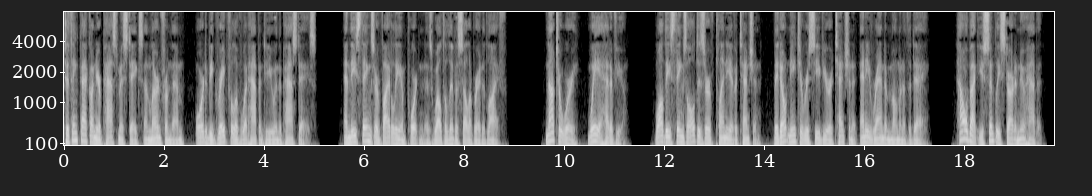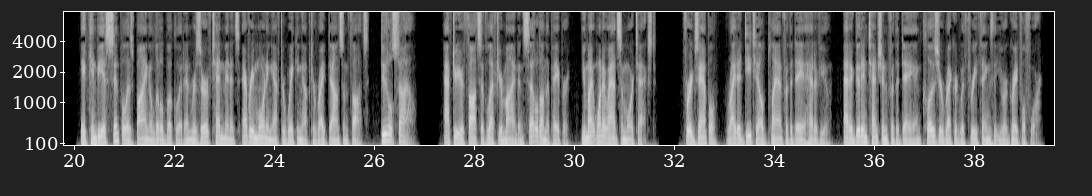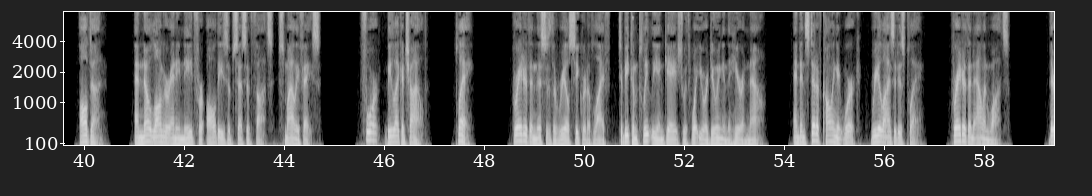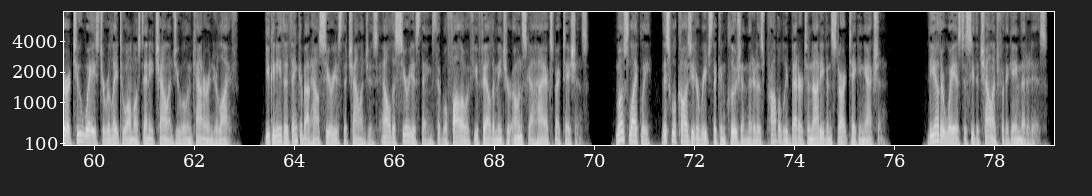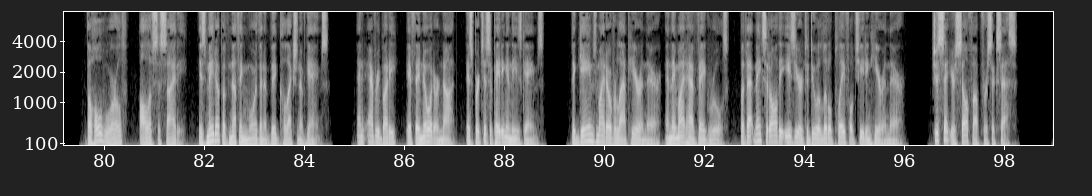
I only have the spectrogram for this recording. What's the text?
To think back on your past mistakes and learn from them, or to be grateful of what happened to you in the past days. And these things are vitally important as well to live a celebrated life. Not to worry, way ahead of you. While these things all deserve plenty of attention, they don't need to receive your attention at any random moment of the day. How about you simply start a new habit? It can be as simple as buying a little booklet and reserve 10 minutes every morning after waking up to write down some thoughts, doodle style. After your thoughts have left your mind and settled on the paper, you might want to add some more text. For example, write a detailed plan for the day ahead of you, add a good intention for the day, and close your record with three things that you are grateful for. All done. And no longer any need for all these obsessive thoughts, smiley face. 4. Be like a child. Play. Greater than this is the real secret of life to be completely engaged with what you are doing in the here and now. And instead of calling it work, realize it is play. Greater than Alan Watts. There are two ways to relate to almost any challenge you will encounter in your life. You can either think about how serious the challenge is and all the serious things that will follow if you fail to meet your own sky high expectations. Most likely, this will cause you to reach the conclusion that it is probably better to not even start taking action. The other way is to see the challenge for the game that it is. The whole world, all of society, is made up of nothing more than a big collection of games. And everybody, if they know it or not, is participating in these games. The games might overlap here and there, and they might have vague rules, but that makes it all the easier to do a little playful cheating here and there. Just set yourself up for success.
